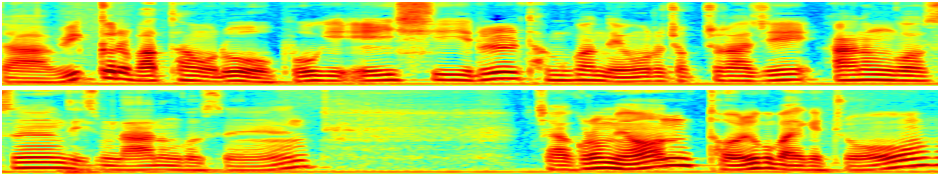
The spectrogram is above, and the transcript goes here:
자 윗글을 바탕으로 보기 A씨를 탐구한 내용으로 적절하지 않은 것은 되어 있습니다. 아는 것은 자 그러면 더 읽어봐야겠죠.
